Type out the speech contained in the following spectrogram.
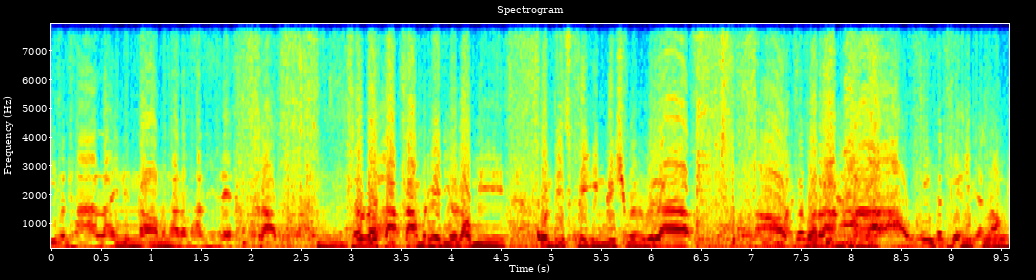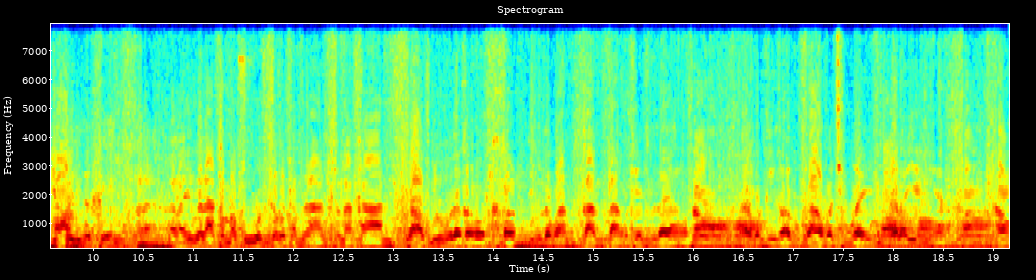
มีปัญหาอะไรติดต่อประชาสัมพันธ์ให้เสร็จ ครับอืมแล้วแล้วต่างต่างประเทศเนี่ยเรามีคนที่ speak English ไหมเวลาอ่า มันก็ฝมีจิรั่ตงอามาสาที่ก็เก่งอย่างน้องญี่สาวปุ่นที่ก็เก่งอะไรเวลาเขามาพูดเขาก็ทำงานธนาคารครับอยู่แล้วก็เขาอยู่ระหว่างการต่างประเทศอยู่แล้วอ๋ออ๋อแล้วบางทีก็เอาลูกสาวมาช่วยอ๋อออะไรอย่างเงี้ยอ๋อเอา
